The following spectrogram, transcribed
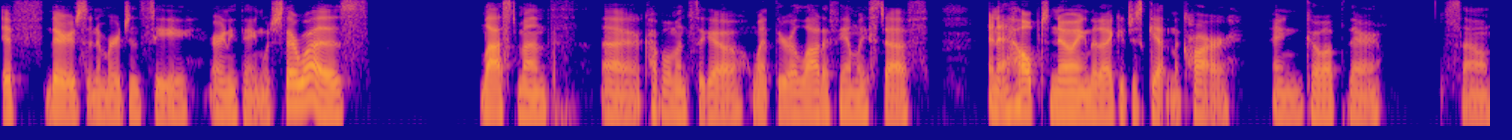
if there's an emergency or anything, which there was last month, uh, a couple months ago. Went through a lot of family stuff, and it helped knowing that I could just get in the car and go up there. So,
